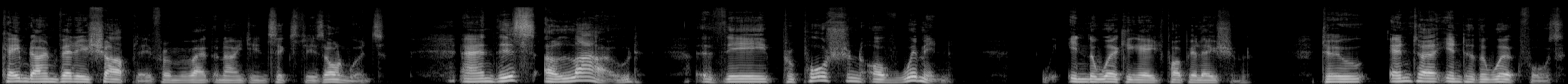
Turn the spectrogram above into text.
came down very sharply from about the 1960s onwards. And this allowed the proportion of women in the working age population to enter into the workforce.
